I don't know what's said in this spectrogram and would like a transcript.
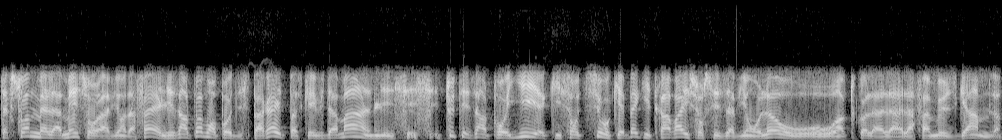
Textron met la main sur l'avion d'affaires. Les emplois vont pas disparaître parce qu'évidemment, tous les employés qui sont ici au Québec, ils travaillent sur ces avions-là, ou, en tout cas la, fameuse gamme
